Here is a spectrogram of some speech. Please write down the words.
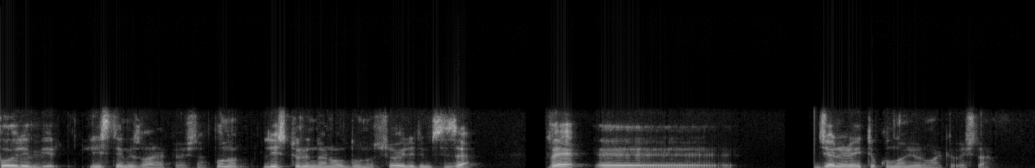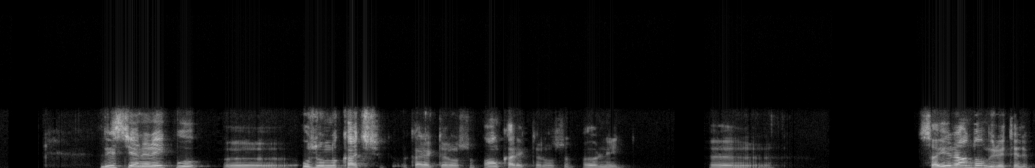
böyle bir listemiz var arkadaşlar. Bunun list türünden olduğunu söyledim size. Ve e, generate'i kullanıyorum arkadaşlar. List generate bu. E, uzunluk kaç karakter olsun? 10 karakter olsun örneğin. E, sayı random üretelim.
